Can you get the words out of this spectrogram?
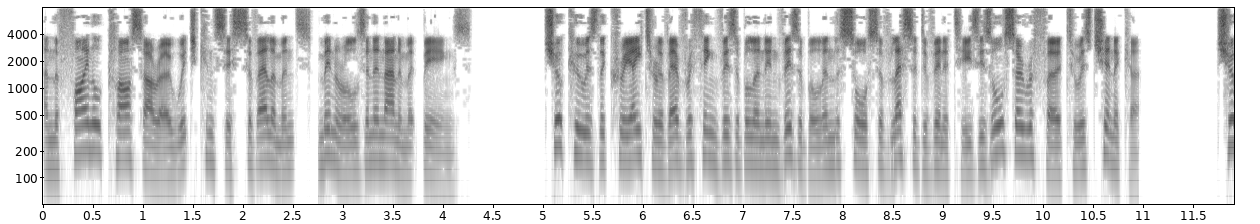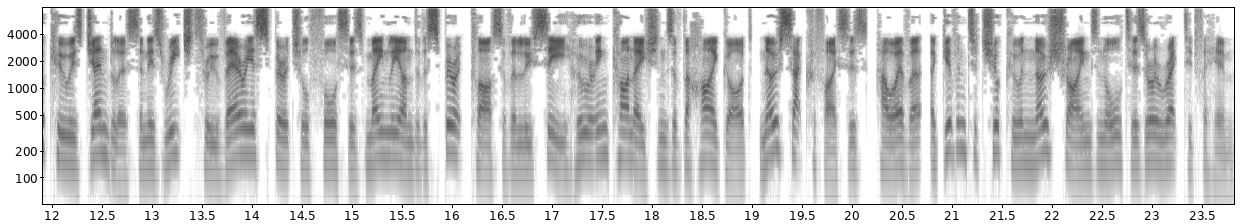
and the final class Aro which consists of elements, minerals and inanimate beings. Chukwu as the creator of everything visible and invisible and the source of lesser divinities is also referred to as Chineke. Chukwu is genderless and is reached through various spiritual forces mainly under the spirit class of Alusi who are incarnations of the high god. No sacrifices, however, are given to Chukwu and no shrines and altars are erected for him.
